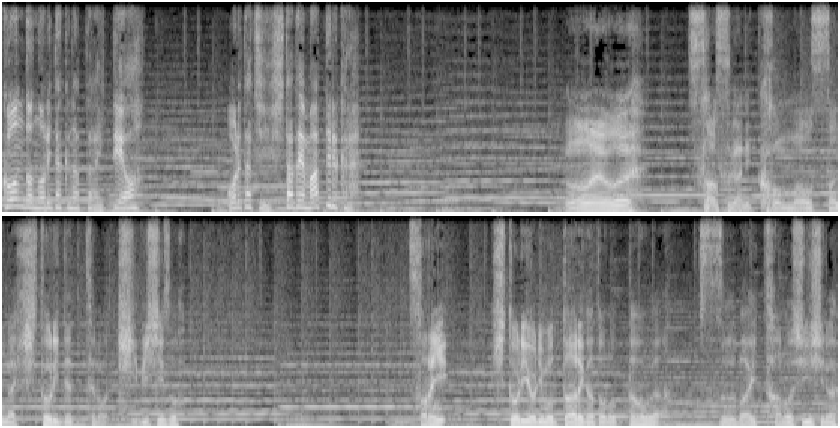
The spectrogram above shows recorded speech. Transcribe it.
今度乗りたくなったら言ってよ。俺たち下で待ってるから。おいおいさすがにこんなおっさんが一人でってのは厳しいぞそれに一人よりも誰かと乗った方が数倍楽しいしな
